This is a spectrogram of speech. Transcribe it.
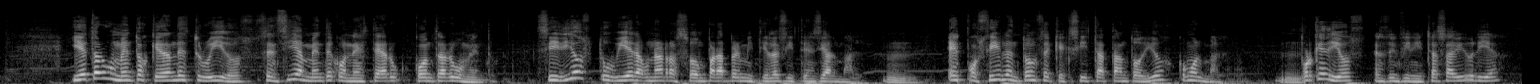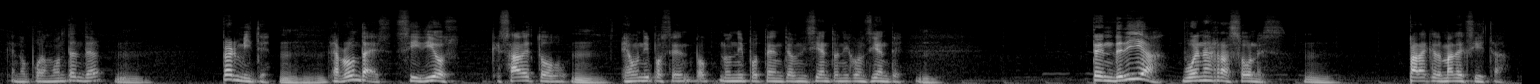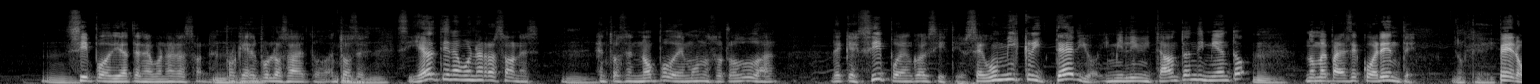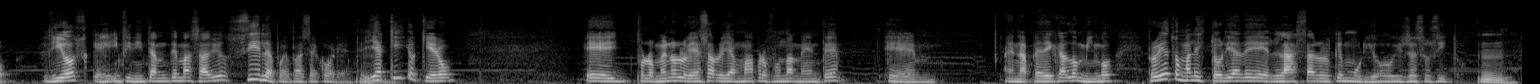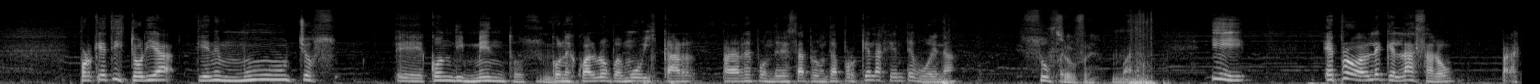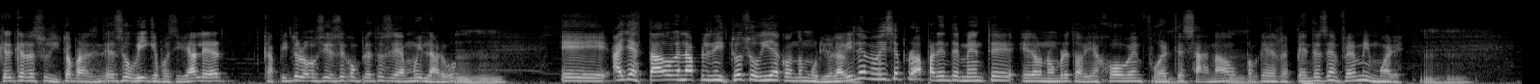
Y estos argumentos quedan destruidos sencillamente con este ar- contraargumento. Si Dios tuviera una razón para permitir la existencia del mal, Mm, ¿es posible entonces que exista tanto Dios como el mal? mm, Porque Dios, en su infinita sabiduría, que no podemos entender, mm, permite. La pregunta es, si Dios, que sabe todo, mm, es omnipotente, omnipotente omnisciente, omniconsciente, mm, tendría buenas razones mm, para que el mal exista. Sí podría tener buenas razones, porque. Él pues, lo sabe todo. Entonces, si Él tiene buenas razones, entonces no podemos nosotros dudar de que sí pueden coexistir. Según mi criterio y mi limitado entendimiento, no me parece coherente. Pero Dios, que es infinitamente más sabio, sí le puede parecer coherente. Y Mm. aquí yo quiero, eh, por lo menos lo voy a desarrollar más profundamente eh, en la predica del domingo, pero voy a tomar la historia de Lázaro, el que murió y resucitó. Mm, Porque esta historia tiene muchos eh, condimentos Mm. con los cuales lo podemos ubicar para responder esta pregunta, ¿por qué la gente buena sufre? Sufre. Bueno, y es probable que Lázaro, para aquel que resucitó, para gente se ubique, pues si voy a leer capítulo 11 y ese completo sería muy largo, eh, haya estado en la plenitud de su vida cuando murió. La Biblia no dice, pero aparentemente era un hombre todavía joven, fuerte, sano, porque de repente se enferma y muere.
